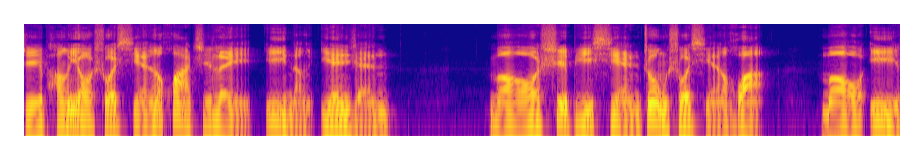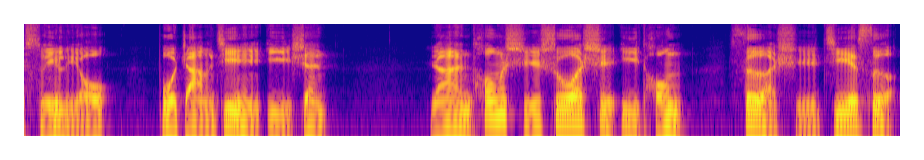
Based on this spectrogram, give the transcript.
指朋友说闲话之类，亦能淹人。某是比显众说闲话。某亦随流，不长进亦甚。然通时说是一通，色时皆色。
